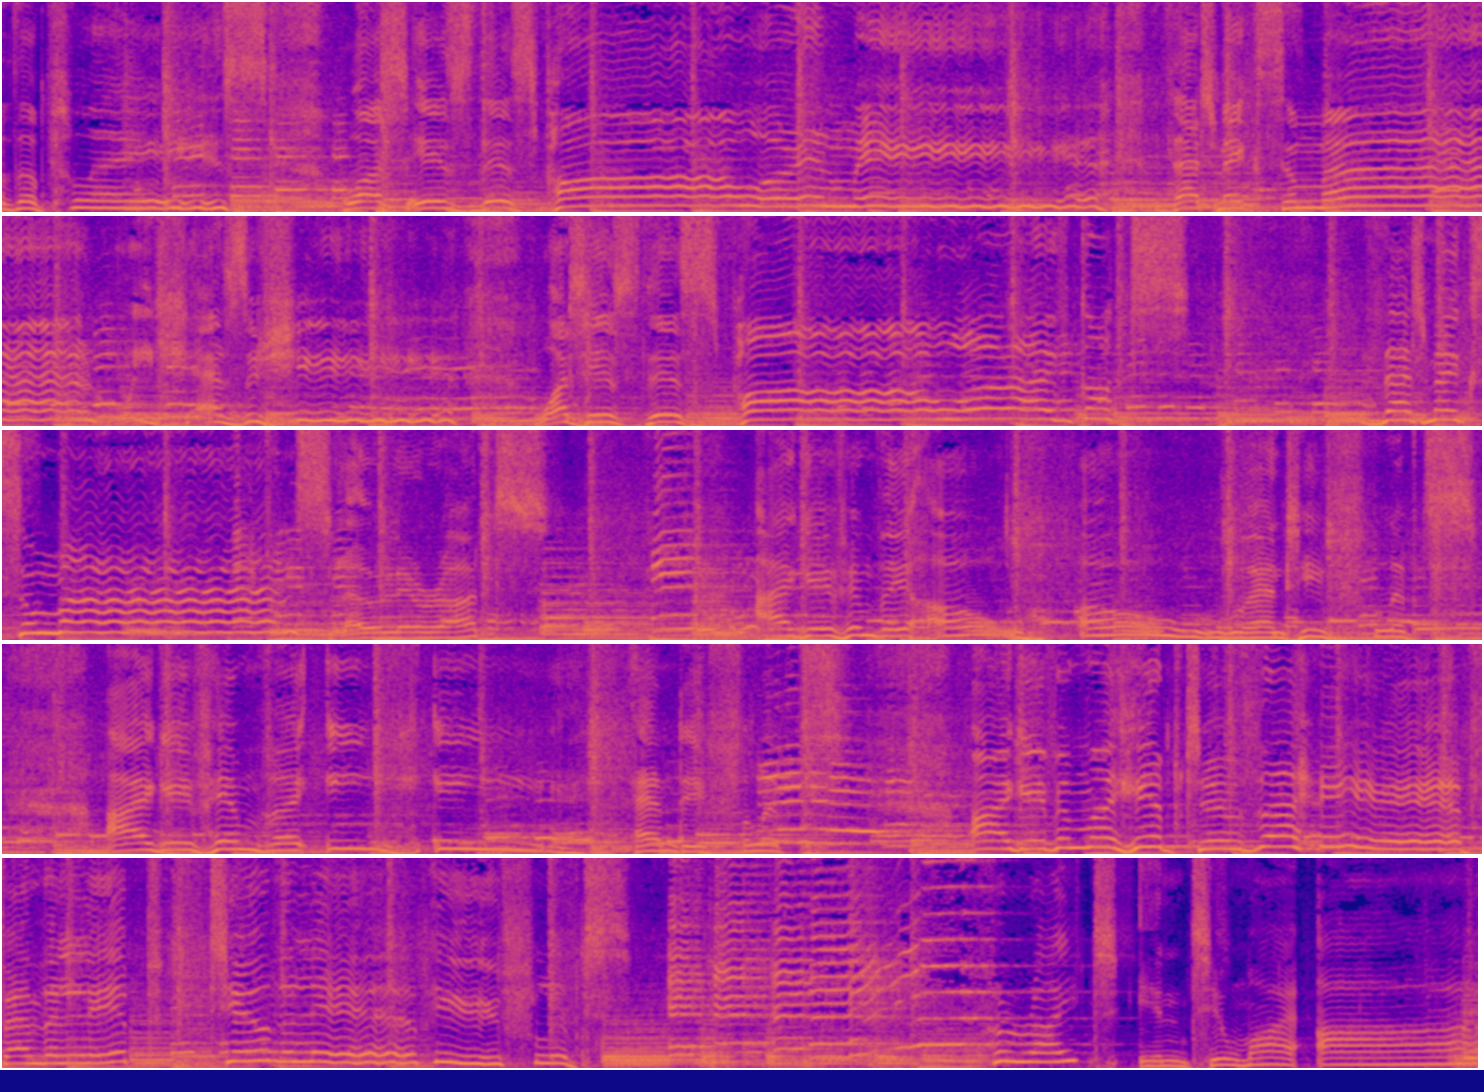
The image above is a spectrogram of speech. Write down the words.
The place. What is this power in me that makes a man weak as a she? What is this power I've got that makes a man slowly rot? I gave him the oh, oh, and he flipped I gave him the E, E, and he flipped. I gave him the hip to the hip, and the lip to the lip, he flipped. Right into my arms.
